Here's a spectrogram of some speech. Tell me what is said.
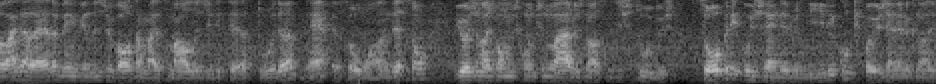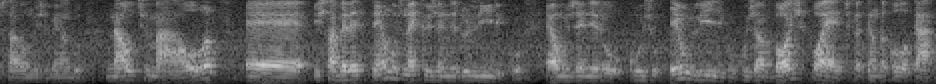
Olá galera, bem-vindos de volta a mais uma aula de literatura, né? Eu sou o Anderson e hoje nós vamos continuar os nossos estudos sobre o gênero lírico, que foi o gênero que nós estávamos vendo na última aula. É, estabelecemos né, que o gênero lírico é um gênero cujo eu lírico, cuja voz poética tenta colocar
